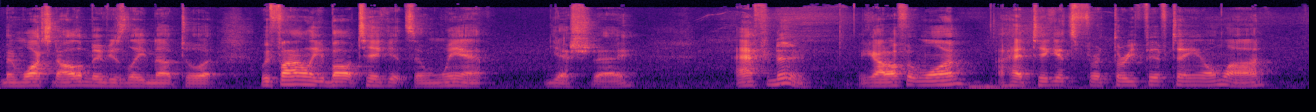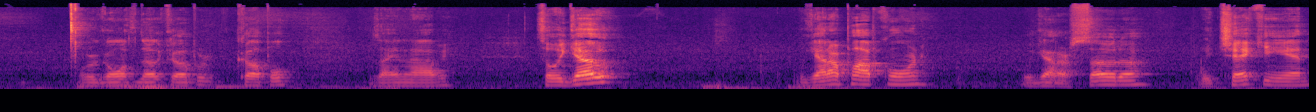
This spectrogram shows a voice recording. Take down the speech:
Been watching all the movies leading up to it. We finally bought tickets and went yesterday afternoon. We got off at one. I had tickets for three fifteen online. We were going with another couple, couple, Zane and Ivy. So we go. We got our popcorn. We got our soda. We check in.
